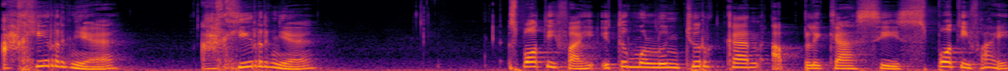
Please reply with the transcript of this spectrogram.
akhirnya akhirnya Spotify itu meluncurkan aplikasi Spotify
